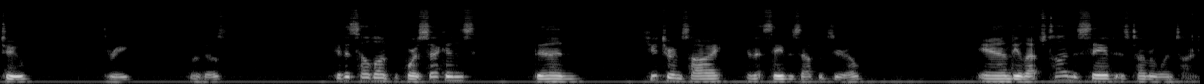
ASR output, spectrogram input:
2, 3, one of those. If it's held on for 4 seconds, then Q turns high, and that's saved as output 0. And the elapsed time is saved as timer 1 time.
